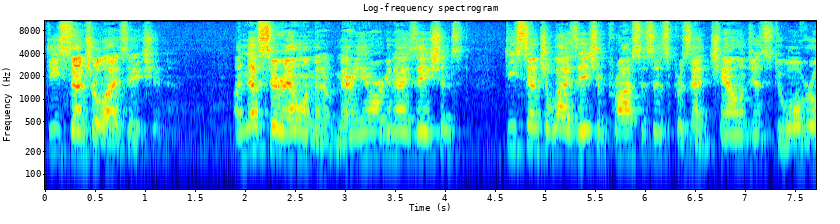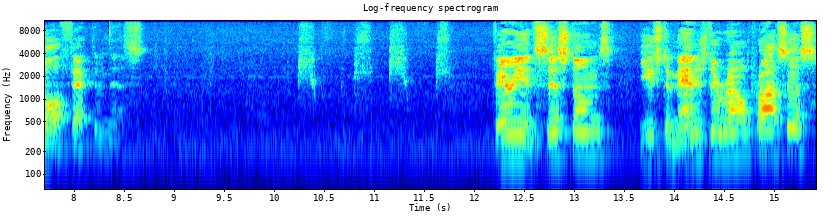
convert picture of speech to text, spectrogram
decentralization. A necessary element of many organizations, decentralization processes present challenges to overall effectiveness. Variant systems used to manage their rental process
